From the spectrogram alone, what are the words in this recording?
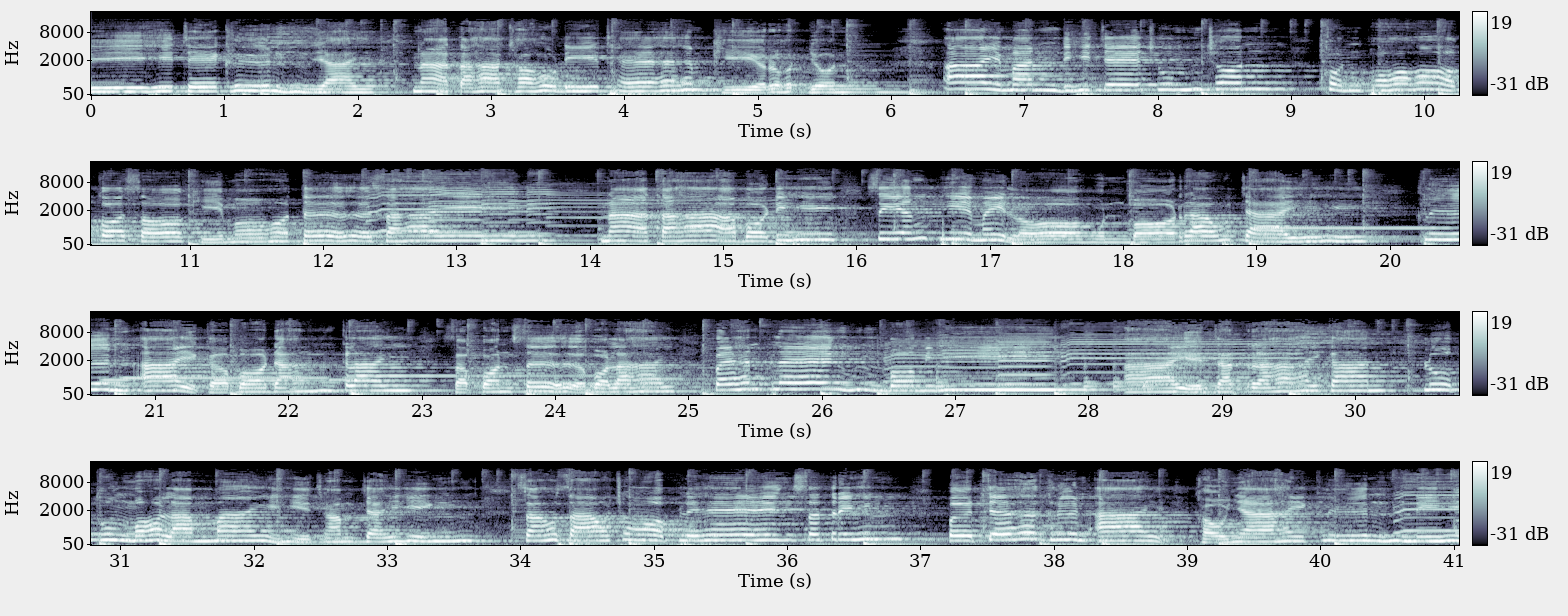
ดีเจคลื่นใหญ่ หน้าตาเขาดีแถมขี่รถยนต์อ้ายมันดีเจชุมชน คนพ่อก็สอขี่มอเตอร์ไซค์หน้าตาบอดี เสียงพี่ไม่หล่อหุ่นบ่เร้าใจ คลื่นอายก็บ่ดังไกล สปอนเซอร์บ่ลาย แฟนเพลงบ่มี อายจัดรายการ ลูกทุ่งหมอลำไม่ช้ำใจยิง สาวสาวชอบเพลงสตริง เปิดเจอคลื่นอาย เขาย้ายคลื่นนี้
